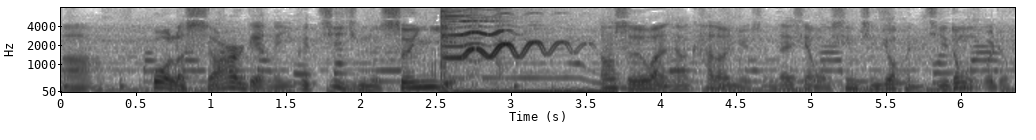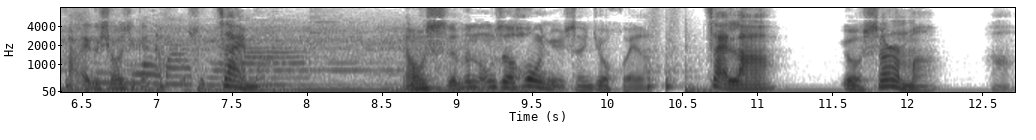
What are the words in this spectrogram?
啊过了十二点的一个寂静的深夜。当时晚上看到女神在线，我心情就很激动，我就发了一个消息给她，我说在吗？然后十分钟之后，女神就回了，在拉，有事儿吗？啊！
